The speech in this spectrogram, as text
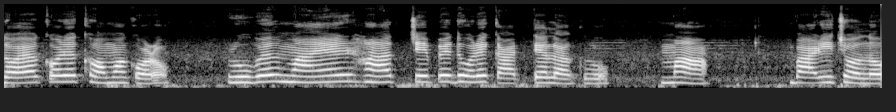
দয়া করে ক্ষমা করো। রুবেল মায়ের হাত চেপে ধরে কাঁদতে লাগল মা, বাড়ি চলো।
